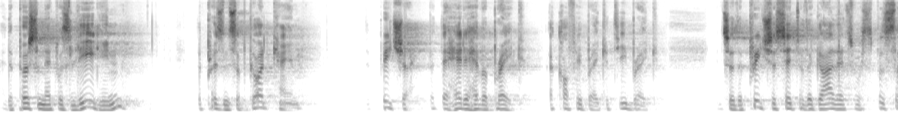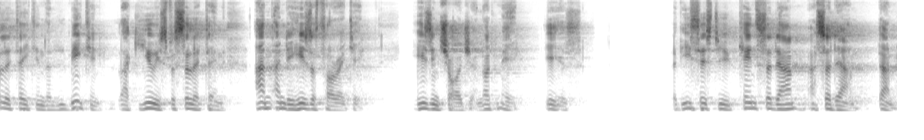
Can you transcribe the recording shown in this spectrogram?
and the person that was leading, the presence of God came the preacher, but they had to have a break, a coffee break, a tea break. And so the preacher said to the guy that was facilitating the meeting, like you is facilitating, I'm under his authority. He's in charge not me. He is. If he says to you, Ken, sit down, I sit down, done.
